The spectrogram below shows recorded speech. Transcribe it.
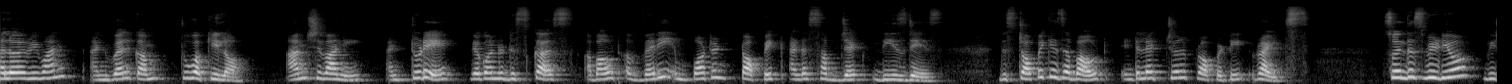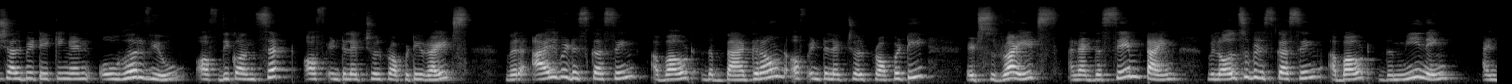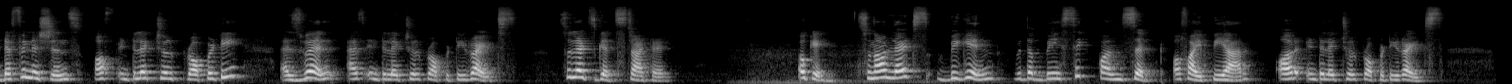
Hello everyone and welcome to Vakilaw. I'm Shivani and today we are going to discuss about a very important topic and a subject these days. This topic is about intellectual property rights. So in this video we shall be taking an overview of the concept of intellectual property rights where I'll be discussing about the background of intellectual property, its rights and at the same time we'll also be discussing about the meaning and definitions of intellectual property as well as intellectual property rights. So let's get started. Okay, so now let's begin with the basic concept of IPR or intellectual property rights.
